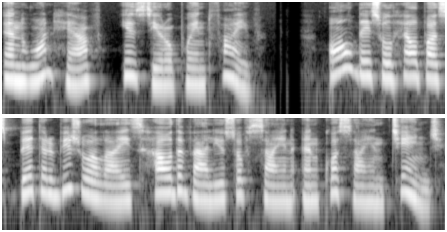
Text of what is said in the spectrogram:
and 1 half is 0.5. All this will help us better visualize how the values of sine and cosine change.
